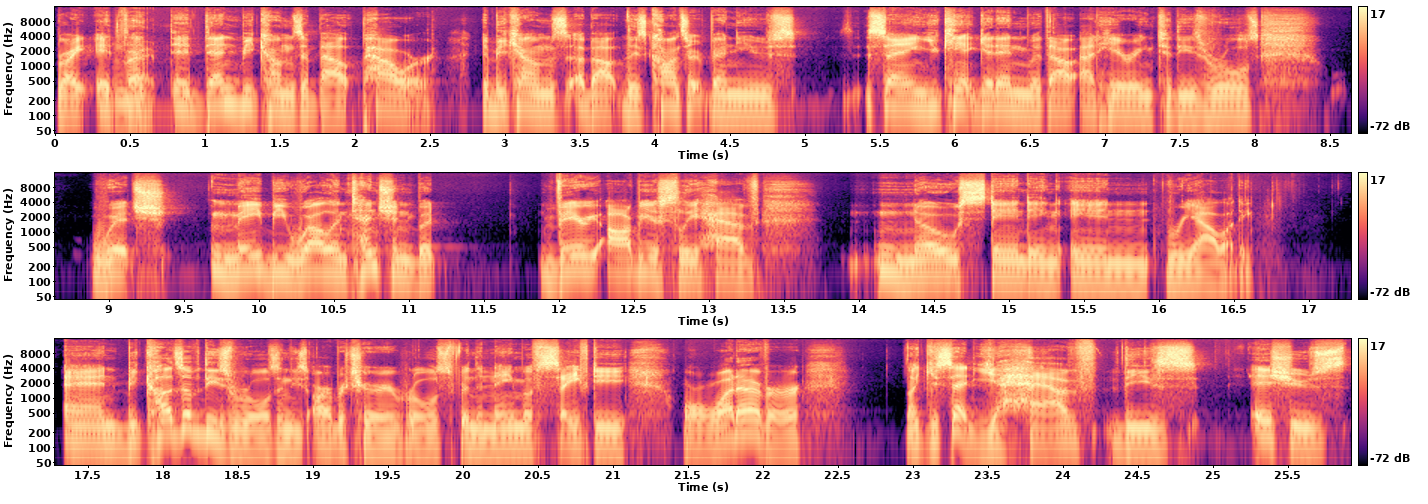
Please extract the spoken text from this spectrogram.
Right? It, right. it it then becomes about power. It becomes about these concert venues saying you can't get in without adhering to these rules which may be well intentioned, but very obviously have no standing in reality. And because of these rules and these arbitrary rules for the name of safety or whatever, like you said, you have these issues,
